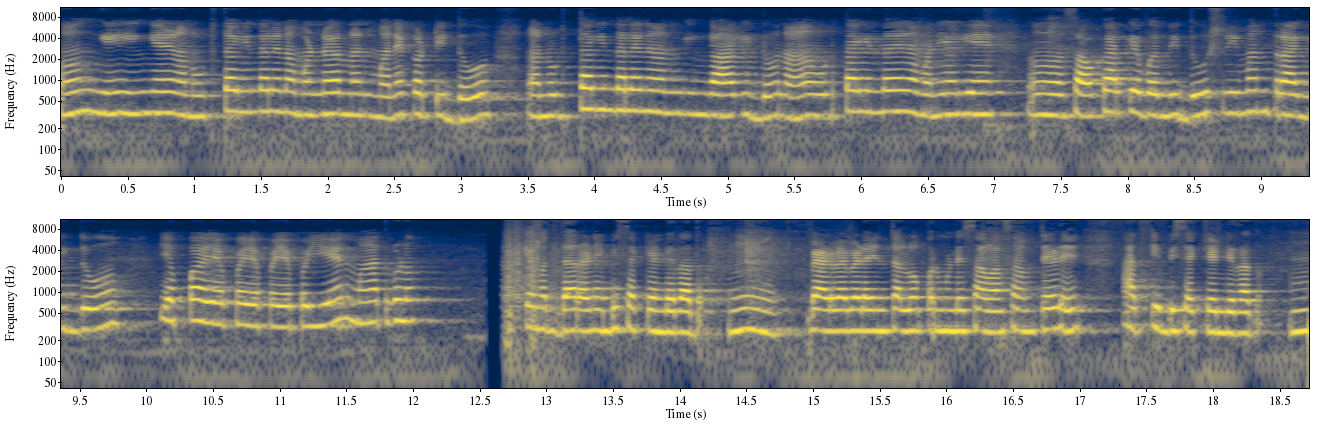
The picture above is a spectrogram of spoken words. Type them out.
ಹಂಗೆ ಹಿಂಗೆ ನಾನು ಹುಟ್ಟಾಗಿಂದಲೇ ನಮ್ಮ ಅಣ್ಣವ್ರು ನನ್ನ ಮನೆ ಕಟ್ಟಿದ್ದು. ನಾನು ಹುಟ್ಟಾಗಿಂದಲೇ ನನಗೆ ಹಿಂಗೆ ಆಗಿದ್ದು. ನಾ ಹುಟ್ಟಾಗಿಂದಲೇ ನಮ್ಮ ಮನೆಯಾಗೆ ಸಾವುಕಾರಕ್ಕೆ ಬಂದಿದ್ದು, ಶ್ರೀಮಂತರಾಗಿದ್ದು. ಯಪ್ಪ ಯಪ್ಪ ಯಪ್ಪ ಯಪ್ಪ, ಏನು ಮಾತುಗಳು? ಅದಕ್ಕೆ ಮದ್ದಾರಣೆ ಬಿಸಕ್ಕೊಂಡಿರೋದು. ಹ್ಞೂ ಬೇಡ ಬೇಡ ಇಂಥ ಲೋಪರ್ ಮುಂಡೆ ಸವಾಸ ಅಂತೇಳಿ ಅದಕ್ಕೆ ಬಿಸಕ್ಕೊಂಡಿರೋದು. ಹ್ಞೂ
